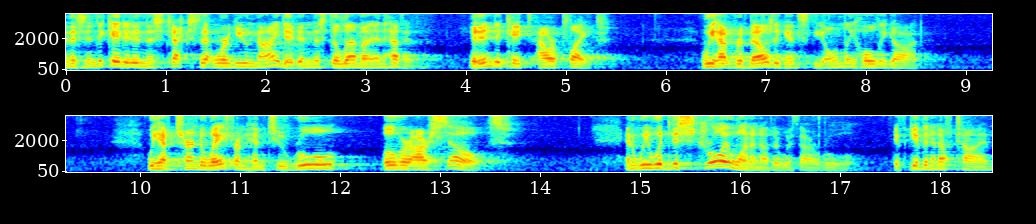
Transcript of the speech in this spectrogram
And it's indicated in this text that we're united in this dilemma in heaven. It indicates our plight. We have rebelled against the only holy God. We have turned away from him to rule over ourselves. And we would destroy one another with our rule if given enough time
